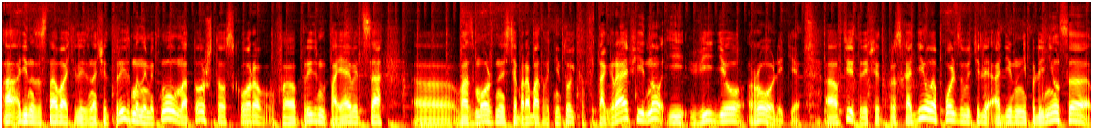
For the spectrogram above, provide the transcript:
а один из основателей, значит, призмы намекнул на то, что скоро в призме появится возможность обрабатывать не только фотографии, но и видеоролики. В Твиттере все это происходило. Пользователь один не поленился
